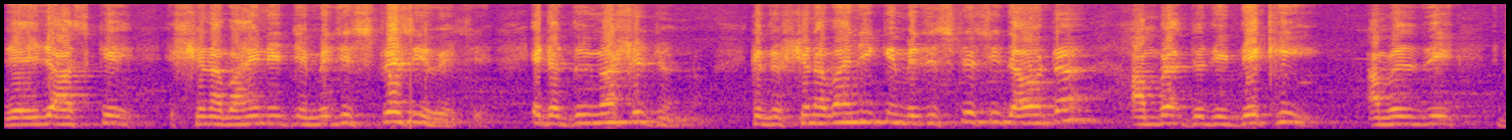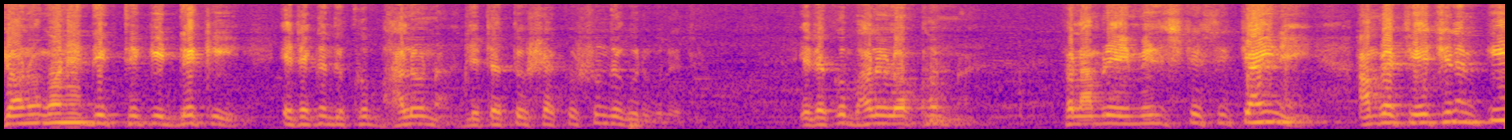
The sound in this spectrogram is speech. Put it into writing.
যে এই যে আজকে সেনাবাহিনীর যে ম্যাজিস্ট্রেসি হয়েছে, এটা দুই মাসের জন্য। কিন্তু সেনাবাহিনীকে ম্যাজিস্ট্রেসি দেওয়াটা আমরা যদি দেখি, আমরা যদি জনগণের দিক থেকে দেখি, এটা কিন্তু খুব ভালো না, যেটা তুষার খুব সুন্দর করে বলেছে এটা খুব ভালো লক্ষণ নয়। ফলে আমরা এই ম্যাজিস্ট্রেসি চাই চাইনি। আমরা চেয়েছিলাম কি?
